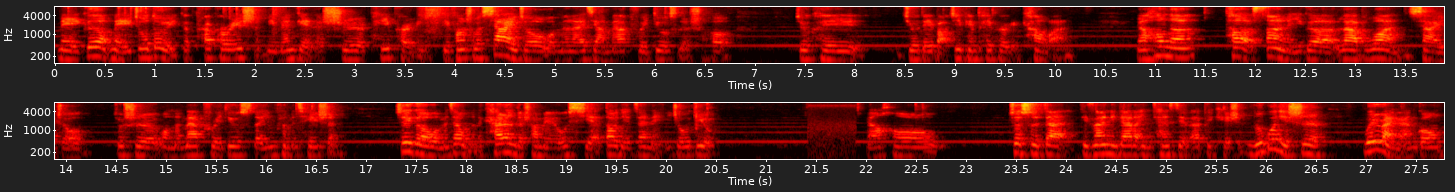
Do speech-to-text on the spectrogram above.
每个每一周都有一个 preparation，里面给的是 paper link，比方说下一周我们来讲 map reduce 的时候，就可以就得把这篇 paper 给看完，然后呢，它 assign 了一个 lab one 下一周。就是我们 map reduce 的 implementation，这个我们在我们的 calendar 上面有写到底在哪一周 due。然后这是在 designing data intensive application。如果你是微软员工，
